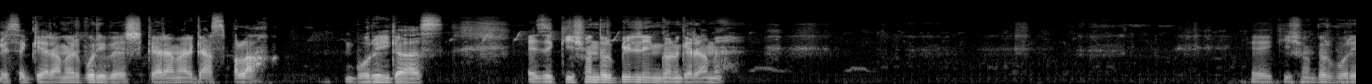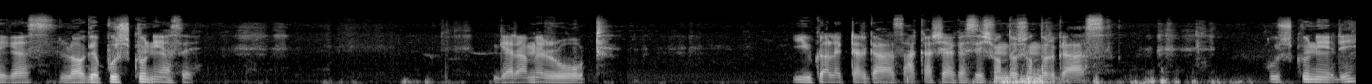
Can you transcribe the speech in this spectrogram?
গেছে গ্রামের পরিবেশ, গ্রামের গাছপালা বড়ই গাছ। এই যে কি সুন্দর বিল্ডিং গন গ্রামে। এই কি সুন্দর বড়ই গাছ, লগে পুষ্কুনি আছে। গ্রামের রোড। ইউকালেক্টার গাছ, আকাশে আকাশে সুন্দর সুন্দর গাছ। পুষ্কুনি এটি।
